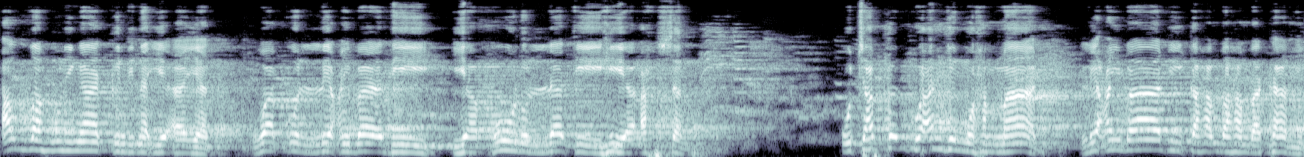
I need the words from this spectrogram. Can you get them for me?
Allah muningakan dina iya ayat wa qul li'ibadi yaqulul lati hiya ahsan. Ucapkan ku anjeun Muhammad li ibadi ka hamba-hamba kami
